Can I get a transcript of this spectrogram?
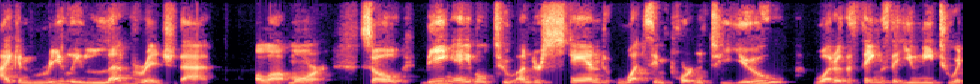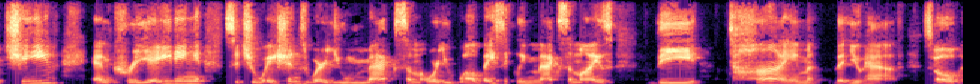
I can really leverage that a lot more. So being able to understand what's important to you, what are the things that you need to achieve and creating situations where you maxim or you well basically maximize the time that you have. So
